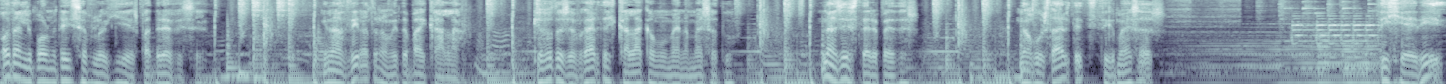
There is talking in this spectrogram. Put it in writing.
Όταν λοιπόν με τέτοιες ευλογίες παντρεύεσαι, είναι αδύνατο να μην δεν πάει καλά. Και αυτό το ζευγάρι τα έχει καλά καμωμένα μέσα του. Να ζήσετε ρε παιδες. Να γουστάρετε τις στιγμές σας. Τυχεροί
